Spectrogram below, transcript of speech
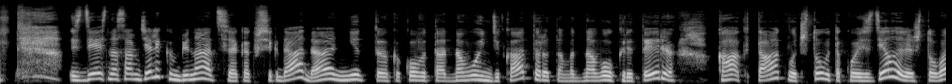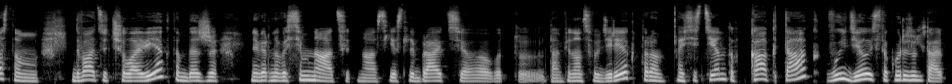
Здесь на самом деле комбинация, как всегда, да, нет какого-то одного индикатора, там, одного критерия, как так, вот что вы такое сделали, что у вас там 20 человек, там даже, наверное, 18 нас, если брать э, вот э, там финансового директора, ассистентов, как так вы делаете такой результат?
